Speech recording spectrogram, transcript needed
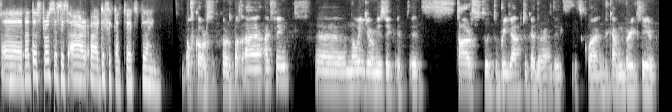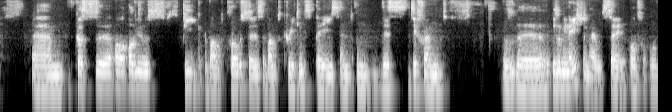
uh, but those processes are are difficult to explain. Of course, of course, but I I think uh, knowing your music it it starts to, to bring up together and it's it's quite becoming very clear um, because uh, all, all you speak about process about creating space and, and this different the illumination, I would say, of, of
